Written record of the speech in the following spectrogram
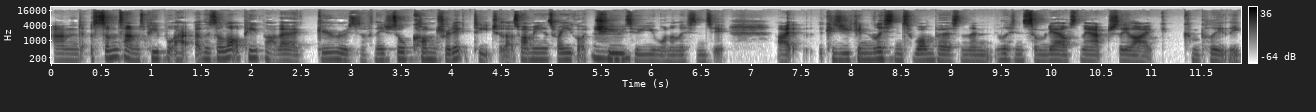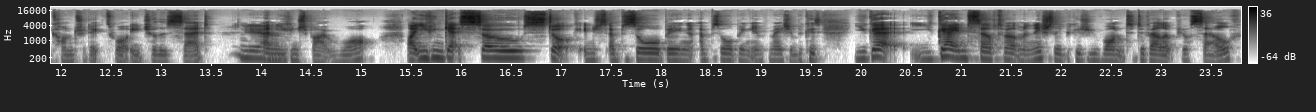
and sometimes people there's a lot of people out there gurus and stuff and they just all contradict each other. That's what i mean. That's why you got to Mm. choose who you want to listen to. Like because you can listen to one person then listen to somebody else and they actually like completely contradict what each other's said. Yeah. and you can just be like what? Like you can get so stuck in just absorbing absorbing information because you get you get into self-development initially because you want to develop yourself.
